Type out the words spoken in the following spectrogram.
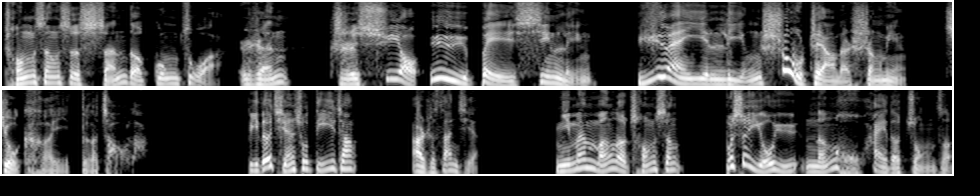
重生是神的工作，人只需要预备心灵，愿意领受这样的生命，就可以得着了。彼得前书第一章二十三节。你们蒙了重生，不是由于能坏的种子，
